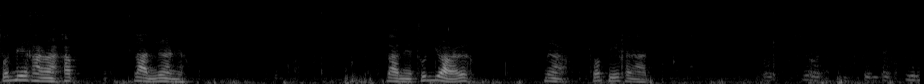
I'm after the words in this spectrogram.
สดดีขนาดครับ ร้านเนื้อเนี่ยร้านเนี่ยชุดยอดเลยเนี่ยสดดีขนาดสดสดเป็นตะกิน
